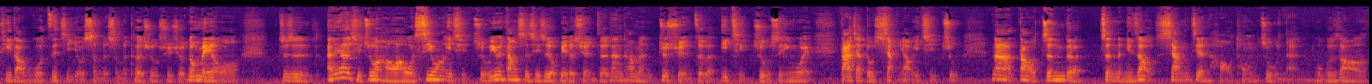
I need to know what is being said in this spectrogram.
提到过自己有什么什么特殊需求都没有哦。就是哎，要一起住好啊！我希望一起住，因为当时其实有别的选择，但他们就选择了一起住，是因为大家都想要一起住。那到真的真的，你知道“相见好，同住难”，我不知道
